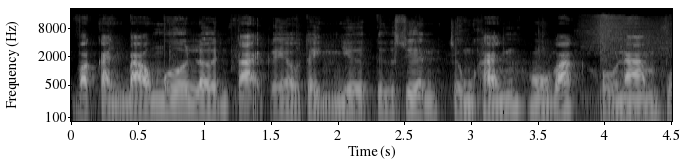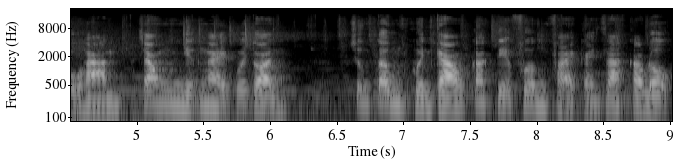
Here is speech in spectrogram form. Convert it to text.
và cảnh báo mưa lớn tại nhiều tỉnh như Tứ Xuyên, Trùng Khánh, Hồ Bắc, Hồ Nam, Vũ Hán. Trong những ngày cuối tuần, Trung tâm khuyến cáo các địa phương phải cảnh giác cao độ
